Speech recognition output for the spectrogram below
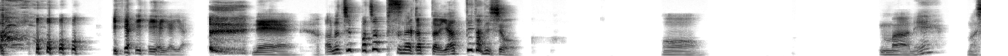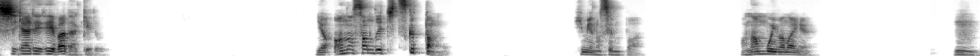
いやいやいやいやいや。ねえ、あのチュッパチャップスなかったらやってたでしょ。うん。まあね。まあ知られればだけど。いや、あのサンドイッチ作ったの？姫野先輩。あ、なんも言わないね。うん。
